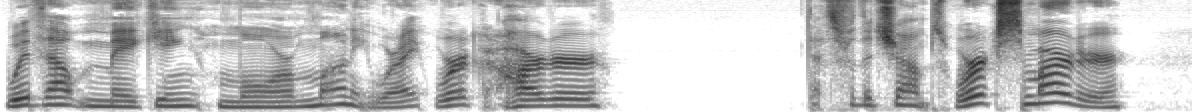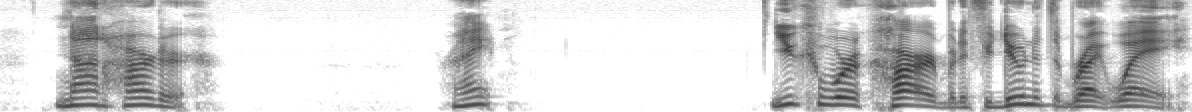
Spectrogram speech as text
without making more money, right? Work harder That's for the chumps. Work smarter, not harder. Right? You can work hard, but if you're doing it the right way,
